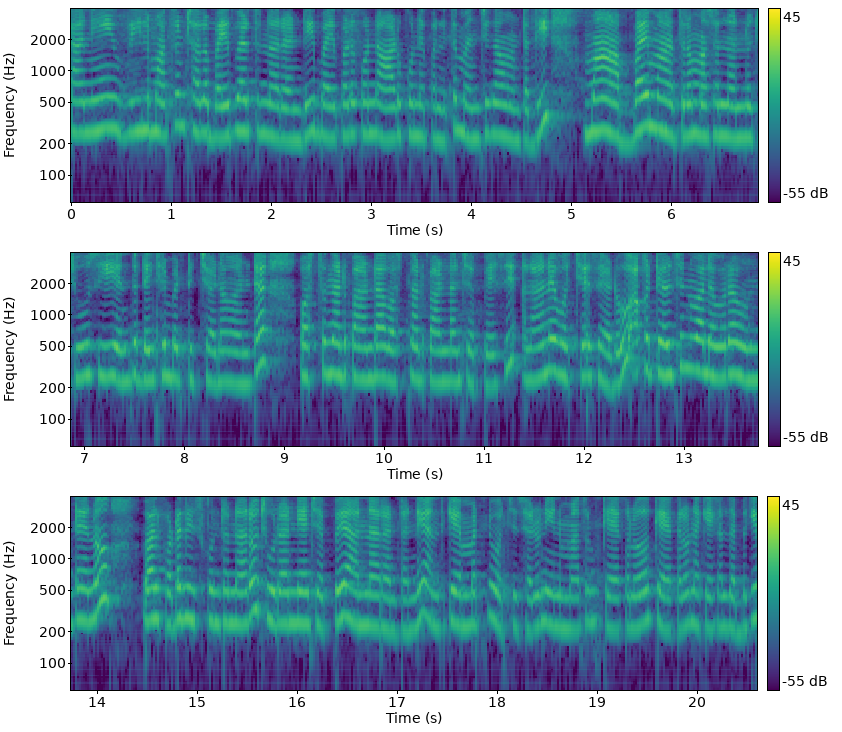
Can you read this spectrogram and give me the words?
కానీ వీళ్ళు మాత్రం చాలా భయపెడుతున్నారండి. భయపడకుండా చేసుకునే పని అయితే మంచిగా ఉంటుంది. మా అబ్బాయి మాత్రం అసలు నన్ను చూసి ఎంత టెన్షన్ పెట్టించాడు అంటే వస్తున్నాడు పాండా వస్తున్నాడు పాండా అని చెప్పేసి అలానే వచ్చేసాడు. అక్కడ తెలిసిన వాళ్ళు ఎవరో ఉంటేనో వాళ్ళు ఫోటో తీసుకుంటున్నారు చూడండి అని చెప్పి అన్నారంటండి. అందుకే ఎమ్మటిని వచ్చేసాడు. నేను మాత్రం కేకలో కేకలో నా కేకల దెబ్బకి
